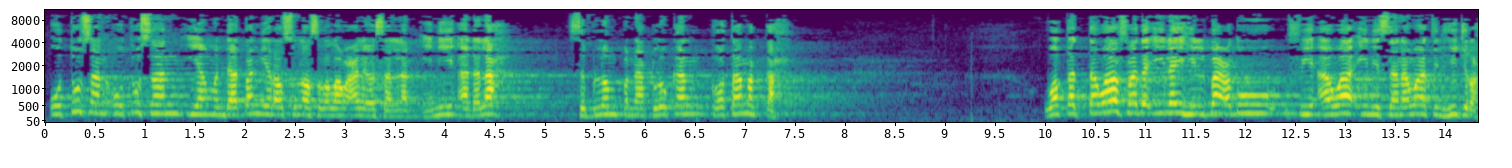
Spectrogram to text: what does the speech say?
Utusan-utusan yang mendatangi Rasulullah sallallahu alaihi wasallam ini adalah sebelum penaklukan kota Makkah. وقد توافد إليه البعض في أوائل سنوات الهجرة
